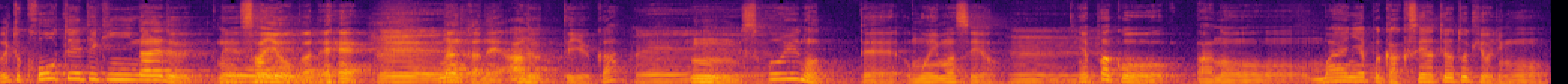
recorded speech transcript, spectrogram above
割と肯定的になれる、ね、作用がねなんかねあるっていうか、うん、そういうのって思いますよ。やっぱこうあの前にやっぱ学生やってる時よりも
